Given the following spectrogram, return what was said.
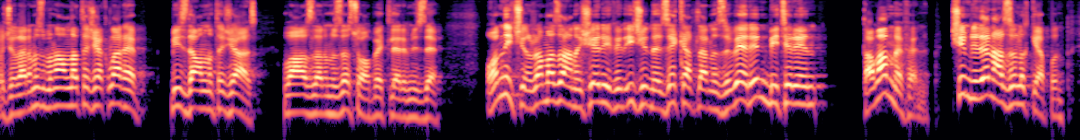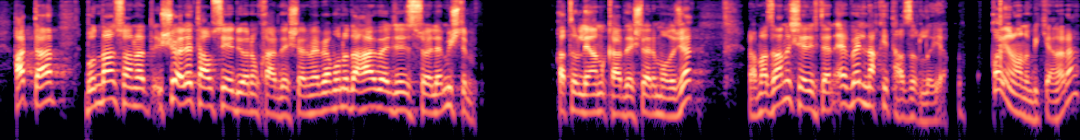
Hocalarımız bunu anlatacaklar hep. Biz de anlatacağız vaazlarımızda, sohbetlerimizde. Onun için Ramazan-ı Şerif'in içinde zekatlarınızı verin, bitirin. Tamam mı efendim? Şimdiden hazırlık yapın. Hatta bundan sonra şöyle tavsiye ediyorum kardeşlerime. Ben bunu daha evvelce söylemiştim. Hatırlayan kardeşlerim olacak. Ramazan-ı Şerif'ten evvel nakit hazırlığı yapın. Koyun onu bir kenara.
